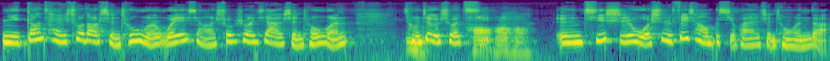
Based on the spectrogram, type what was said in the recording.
你刚才说到沈从文，我也想说说一下沈从文，从这个说起。好好好。嗯，其实我是非常不喜欢沈从文的，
